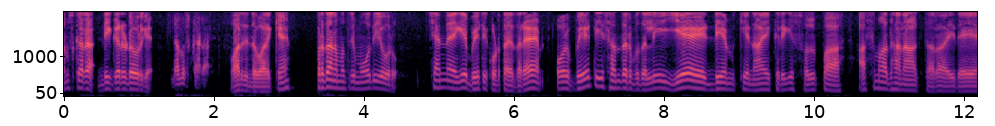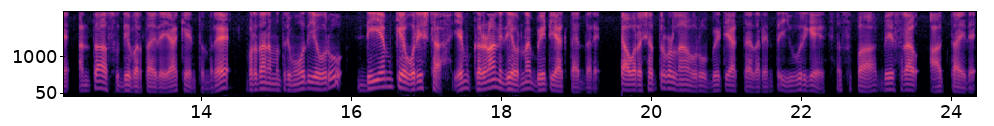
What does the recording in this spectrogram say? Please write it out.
ನಮಸ್ಕಾರ ಡಿ ಗರುಡ್ ಅವರಿಗೆ. ನಮಸ್ಕಾರ. ವಾರದಿಂದ ವಾರಕ್ಕೆ ಪ್ರಧಾನಮಂತ್ರಿ ಮೋದಿಯವರು ಚೆನ್ನೈಗೆ ಭೇಟಿ ಕೊಡ್ತಾ ಇದ್ದಾರೆ. ಅವರು ಭೇಟಿ ಸಂದರ್ಭದಲ್ಲಿ ಎ ಡಿ ಎಂ ಕೆ ನಾಯಕರಿಗೆ ಸ್ವಲ್ಪ ಅಸಮಾಧಾನ ಆಗ್ತಾರ ಇದೆ ಅಂತ ಸುದ್ದಿ ಬರ್ತಾ ಇದೆ. ಯಾಕೆ ಅಂತಂದ್ರೆ ಪ್ರಧಾನಮಂತ್ರಿ ಮೋದಿಯವರು ಡಿ ಎಂ ಕೆ ವರಿಷ್ಠ ಎಂ ಕರುಣಾನಿಧಿ ಅವರನ್ನ ಭೇಟಿ ಆಗ್ತಾ ಇದ್ದಾರೆ. ಅವರ ಶತ್ರುಗಳನ್ನ ಅವರು ಭೇಟಿ ಆಗ್ತಾ ಇದ್ದಾರೆ ಅಂತ ಇವರಿಗೆ ಸ್ವಲ್ಪ ಬೇಸರ ಆಗ್ತಾ ಇದೆ.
